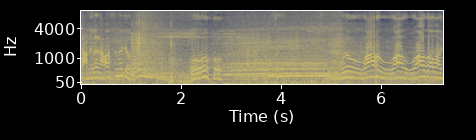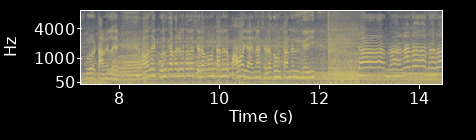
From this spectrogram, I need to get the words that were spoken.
টানেলের আওয়াজ শুনেছো? ও পুরো ওয়াও ওয়াও ওয়াও আওয়াজ পুরো টানেলে। আমাদের কলকাতার ভেতরে সেরকম টানেল পাওয়া যায় না, সেরকম টানেল নেই। টা না না না না না।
